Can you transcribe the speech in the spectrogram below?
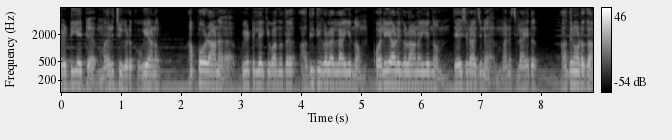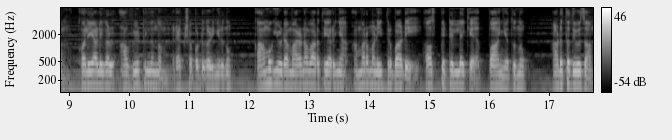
വെടിയേറ്റ് മരിച്ചു കിടക്കുകയാണ്. അപ്പോഴാണ് വീട്ടിലേക്ക് വന്നത് അതിഥികളല്ല എന്നും കൊലയാളികളാണ് എന്നും ദേശരാജിന് മനസ്സിലായത്. അതിനോടകം കൊലയാളികൾ ആ വീട്ടിൽ നിന്നും രക്ഷപ്പെട്ടു കഴിഞ്ഞിരുന്നു. കാമുകിയുടെ മരണവാർത്തയറിഞ്ഞ അമർമണി ത്രിപാഠി ഹോസ്പിറ്റലിലേക്ക് പാഞ്ഞെത്തുന്നു. അടുത്ത ദിവസം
